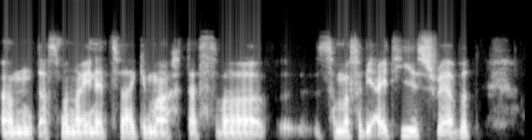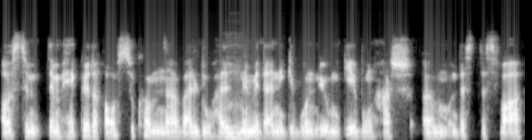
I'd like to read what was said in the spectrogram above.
ähm, dass man neue Netzwerke macht, dass wir, sagen wir, für die IT es schwer wird, aus dem, dem Hack wieder rauszukommen, ne? weil du halt mhm. nicht mehr deine gewohnte Umgebung hast. Ähm, und das, das war,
